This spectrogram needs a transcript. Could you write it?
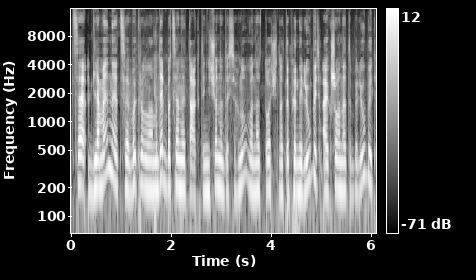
це для мене це викривлена модель, бо це не так. Ти нічого не досягнув, вона точно тебе не любить. А якщо вона тебе любить,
